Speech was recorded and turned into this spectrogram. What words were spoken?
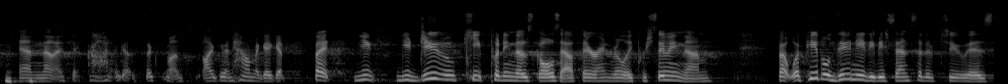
and then I think, God, I've got six months. Like, how am I gonna get? But you, you do keep putting those goals out there and really pursuing them. But what people do need to be sensitive to is,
